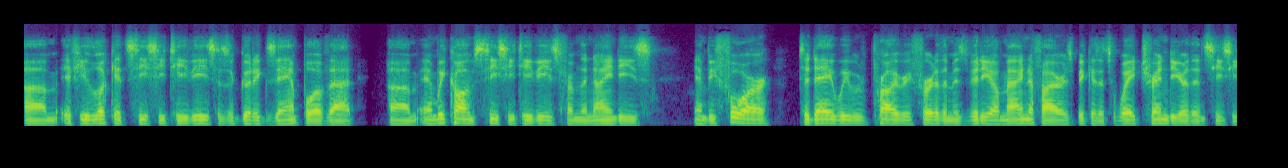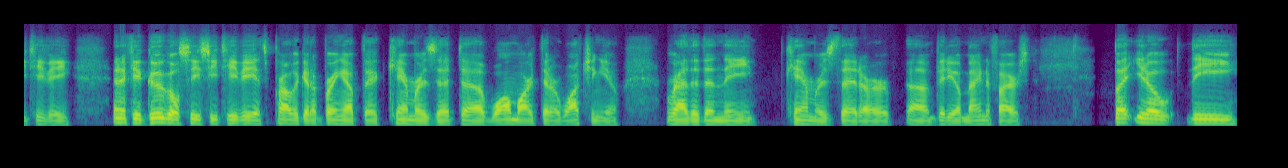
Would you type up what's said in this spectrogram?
um, if you look at CCTVs as a good example of that, um, and we call them CCTVs from the 90s and before, today we would probably refer to them as video magnifiers because it's way trendier than CCTV. And if you Google CCTV, it's probably going to bring up the cameras at uh, Walmart that are watching you rather than the cameras that are uh, video magnifiers. But, you know, the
